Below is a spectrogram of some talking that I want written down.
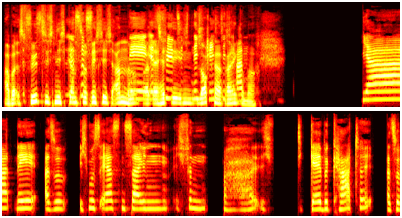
Aber es, es fühlt sich nicht ganz so richtig an, ne? nee, weil er hätte ihn locker reingemacht. An. Ja, nee, also ich muss erstens sagen, ich finde, oh, ich, die gelbe Karte, also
